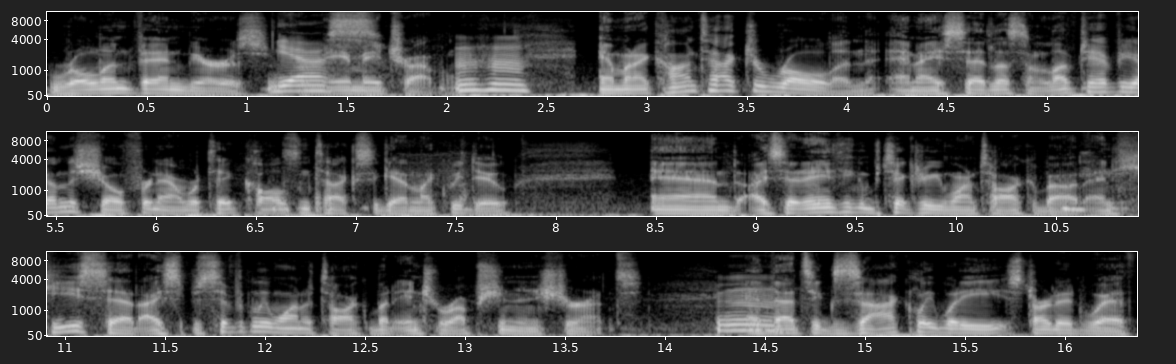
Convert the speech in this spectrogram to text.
Roland Van Meurs Yes. from AMA Travel. Mm-hmm. And when I contacted Roland and I said, listen, I'd love to have you on the show for now. We'll take calls and texts again like we do. And I said, anything in particular you want to talk about? And he said, I specifically want to talk about interruption insurance. And that's exactly what he started with.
